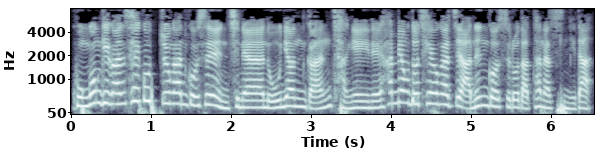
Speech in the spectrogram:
공공기관 세 곳 중 한 곳은 지난 5년간 장애인을 한 명도 채용하지 않은 것으로 나타났습니다.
